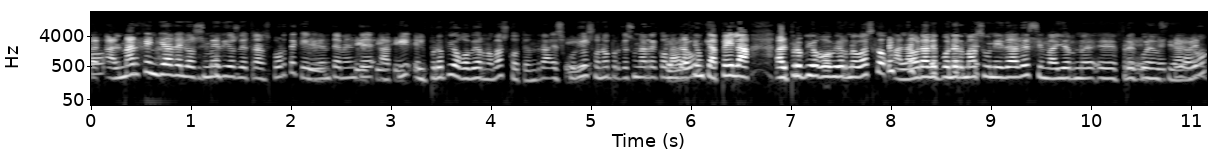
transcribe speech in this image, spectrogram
eh, al margen ya de los medios de transporte, que evidentemente aquí el propio gobierno vasco tendrá, es curioso, ¿no? Porque es una recomendación que apela al propio gobierno vasco a la hora de poner más unidades y mayor eh, frecuencia, ¿no?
